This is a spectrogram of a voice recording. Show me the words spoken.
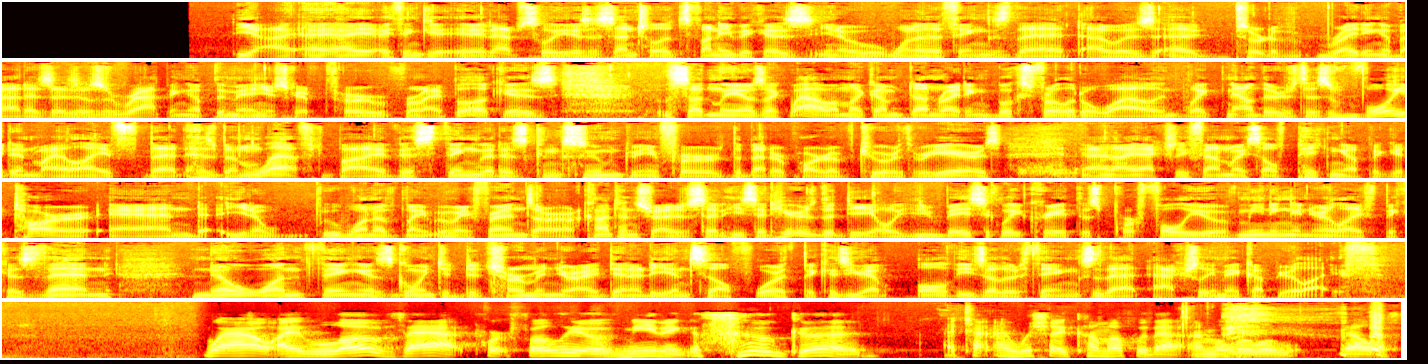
Yeah, I, I, think it absolutely is essential. It's funny because you know one of the things that I was uh, sort of writing about as, as I was wrapping up the manuscript for, for my book is suddenly I was like, wow, I'm like I'm done writing books for a little while, and like now there's this void in my life that has been left by this thing that has consumed me for the better part of two or three years, and I actually found myself picking up a guitar, and you know one of my my friends, our, content strategist, said he said, here's the deal, you basically create this portfolio of meaning in your life because then no one thing is going to determine your identity and self worth because you have all these other things that actually make up your life. Wow, I love that portfolio of meaning. It's so good. I, I wish I'd come up with that. I'm a little jealous.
